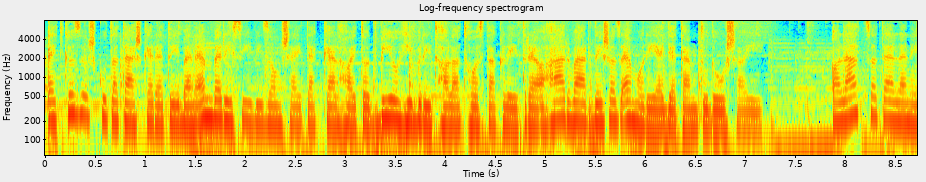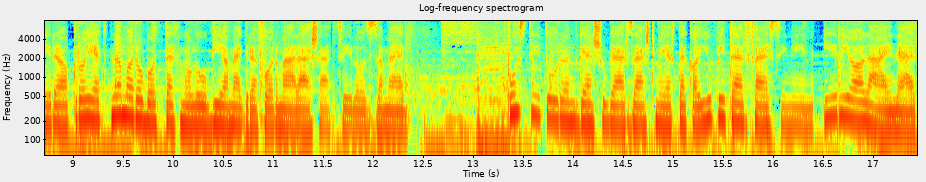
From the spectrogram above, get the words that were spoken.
Egy közös kutatás keretében emberi szívizomsejtekkel hajtott biohibrid halat hoztak létre a Harvard és az Emory Egyetem tudósai. A látszat ellenére a projekt nem a robot technológia megreformálását célozza meg. Pusztító röntgensugárzást mértek a Jupiter felszínén, írja a Liner.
